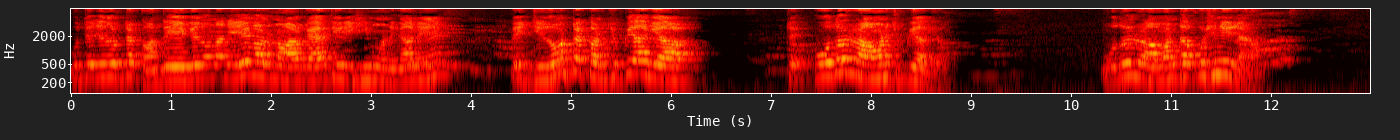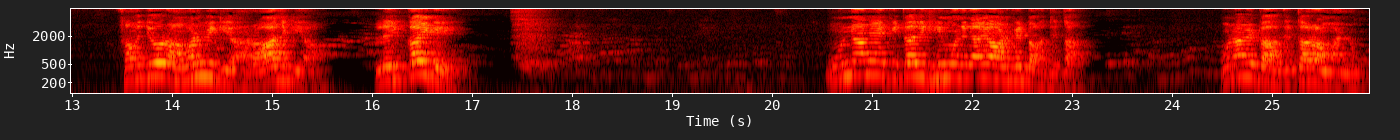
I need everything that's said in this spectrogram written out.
ਉੱਤੇ ਜਦੋਂ ਢੱਕਣ ਦੇ ਕੇ ਉਹਨਾਂ ਨੇ ਇਹ ਗੱਲ ਨਾਲ ਕਹਿਤੀ ਰਿਸ਼ੀ ਮੁੰਡੀਆਂ ਨੇ, ਵੀ ਜਦੋਂ ਢੱਕਣ ਚੁੱਕਿਆ ਗਿਆ ਤੇ ਉਦੋਂ ਰਾਵਣ ਚੁੱਕਿਆ ਗਿਆ। ਉਦੋਂ ਰਾਵਣ ਦਾ ਕੁਝ ਨਹੀਂ ਲੈਣਾ। ਸਮਝੋ ਰਾਵਣ ਵੀ ਗਿਆ, ਰਾਜ ਗਿਆ, ਲੰਕਾ ਹੀ ਗਈ। ਉਹਨਾਂ ਨੇ ਕੀਤਾ, ਰਿਸ਼ੀ ਮੁੰਨੀਆਂ ਨੇ ਆਣ ਕੇ ਦੱਸ ਦਿੱਤਾ। ਉਹਨਾਂ ਨੇ ਦੱਸ ਦਿੱਤਾ ਰਾਵਣ ਨੂੰ।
